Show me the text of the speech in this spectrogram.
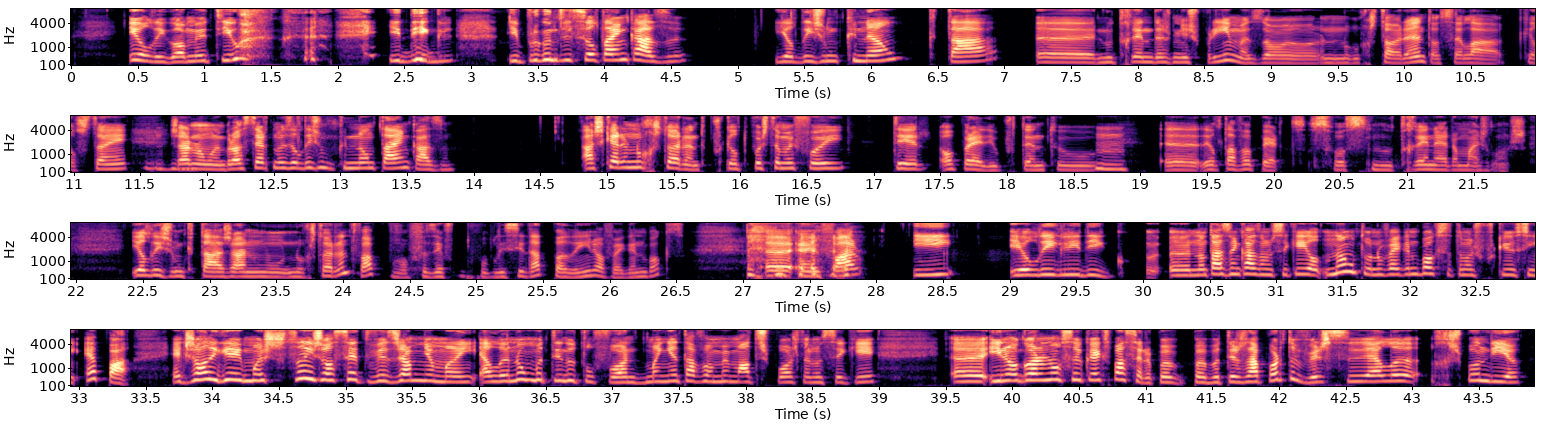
Eu ligo ao meu tio e digo-lhe e pergunto-lhe se ele está em casa. E ele diz-me que não, que está ah, no terreno das minhas primas ou no restaurante ou sei lá que eles têm. Já não me lembro ao certo, mas ele diz-me que não está em casa. Acho que era no restaurante, porque ele depois também foi ter ao prédio, portanto Hum. Uh, ele estava perto. Se fosse no terreno, era mais longe. Ele diz-me que está já no, no restaurante. Vá, vou fazer publicidade. Podem ir ao Vegan Box uh, em Faro. E eu ligo-lhe e digo: "Uh, Não estás em casa, não sei o quê. Ele: Não, estou no Vegan Box. Então, mas porque eu assim: Epá, é que já liguei umas seis ou sete vezes à minha mãe. Ela não me atende o telefone. De manhã estava mesmo mal disposta, não sei o quê. E agora não sei o que é que se passa. Era para, para bateres à porta ver se ela respondia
